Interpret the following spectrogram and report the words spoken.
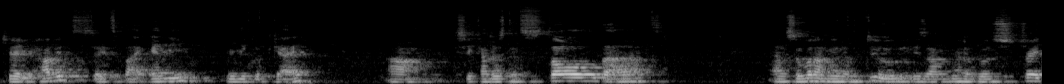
here you have it. So it's by Ellie, really good guy. Um, so you can just install that. And so what I'm going to do is I'm going to go straight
